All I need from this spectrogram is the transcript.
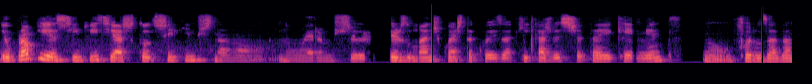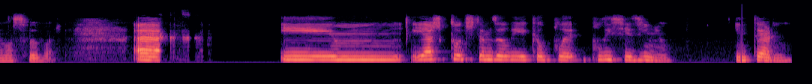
Eu própria sinto isso e acho que todos sentimos, senão não, não éramos eh, seres humanos com esta coisa aqui que às vezes chateia, que é a mente, não for usada a nosso favor. Uh, e, e, acho que todos temos ali aquele policiazinho interno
